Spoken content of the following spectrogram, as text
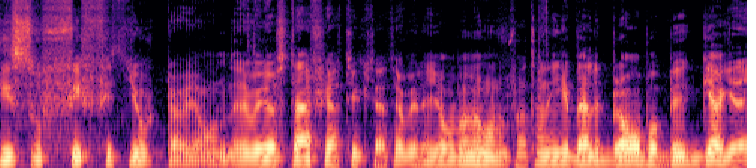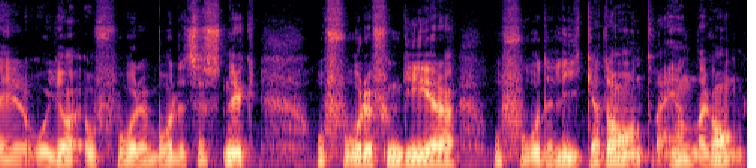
det är så fiffigt gjort av John. Det var just därför jag tyckte att jag ville jobba med honom. För att han är väldigt bra på att bygga grejer och, jag, och få det både så snyggt och få det fungera och få det likadant varenda gång.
